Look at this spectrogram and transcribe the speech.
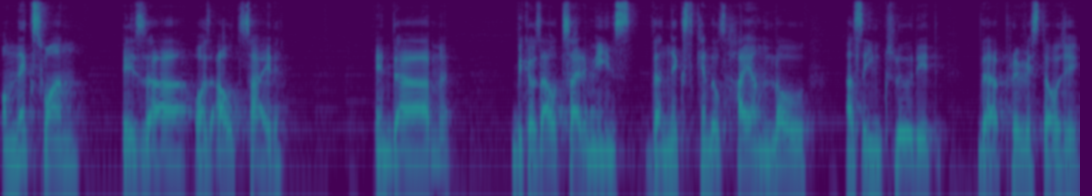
on next one is uh, was outside, and um, because outside means the next candle's high and low has included the previous doji.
